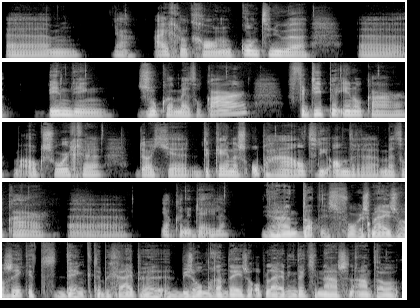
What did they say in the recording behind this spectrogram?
um, ja, eigenlijk gewoon een continue uh, binding zoeken met elkaar, verdiepen in elkaar, maar ook zorgen dat je de kennis ophaalt die anderen met elkaar uh, ja, kunnen delen. Ja, en dat is volgens mij, zoals ik het denk te begrijpen, het bijzondere aan deze opleiding, dat je naast een aantal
